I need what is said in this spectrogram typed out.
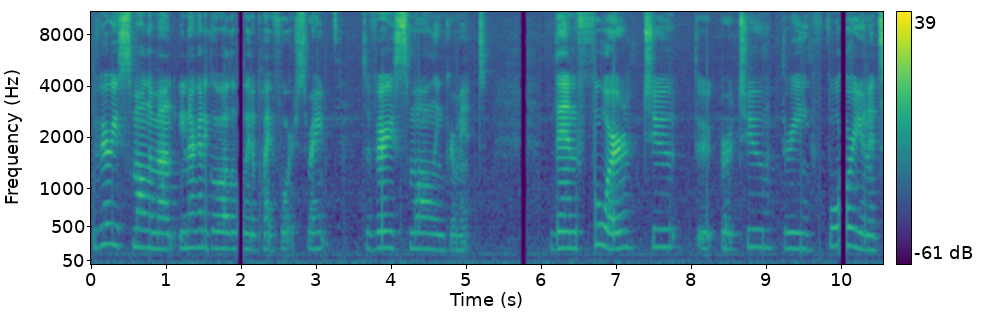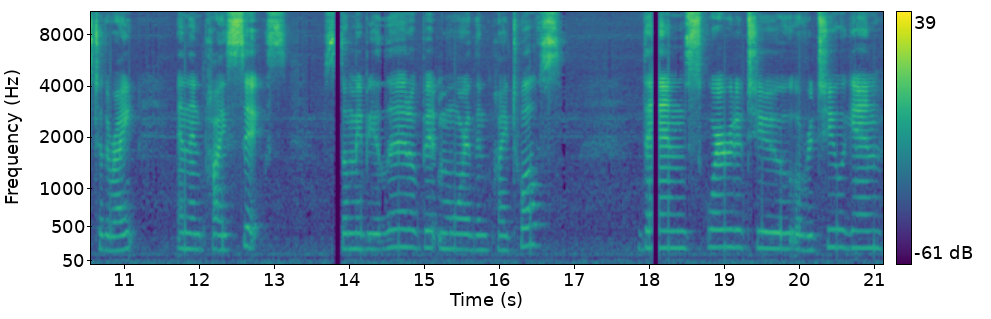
very small amount. You're not going to go all the way to pi fourths, right? It's a very small increment. Then 4, 2, th or 2, 3, 4 units to the right. And then pi 6. So maybe a little bit more than pi twelfths. Square root of 2 over 2 again.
